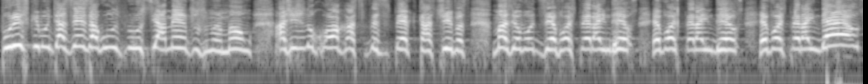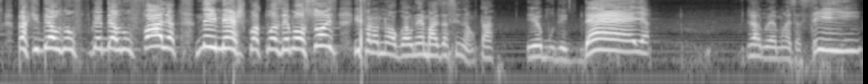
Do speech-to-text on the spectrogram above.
Por isso que muitas vezes alguns pronunciamentos, meu irmão, a gente não coloca as expectativas, mas eu vou dizer, eu vou esperar em Deus, eu vou esperar em Deus, eu vou esperar em Deus, para que Deus não, porque Deus não falha, nem mexe com as tuas emoções, e fala, não, agora não é mais assim não, tá? Eu mudei de ideia, já não é mais assim.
